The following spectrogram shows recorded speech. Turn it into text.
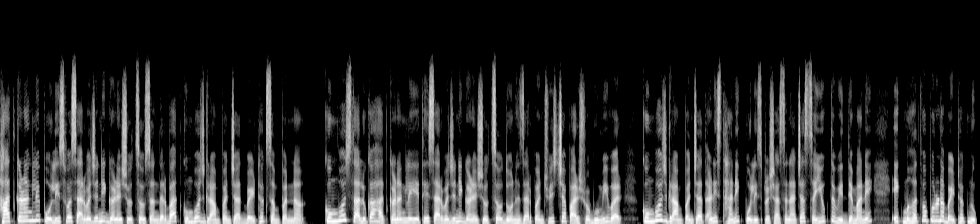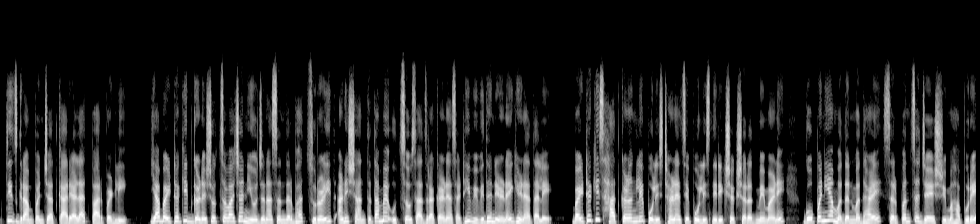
हातकणंगले पोलीस व सार्वजनिक गणेशोत्सव संदर्भात कुंभोज ग्रामपंचायत बैठक संपन्न. कुंभोज तालुका हातकणंगले येथे सार्वजनिक गणेशोत्सव दोन हजार पंचवीसच्या पार्श्वभूमीवर कुंभोज ग्रामपंचायत आणि स्थानिक पोलीस प्रशासनाच्या संयुक्त विद्यमाने एक महत्त्वपूर्ण बैठक नुकतीच ग्रामपंचायत कार्यालयात पार पडली. या बैठकीत गणेशोत्सवाच्या नियोजनासंदर्भात सुरळीत आणि शांततामय उत्सव साजरा करण्यासाठी विविध निर्णय घेण्यात आले. बैठकीस हातकणंगले पोलीस ठाण्याचे पोलीस निरीक्षक शरद मेमाणे गोपनिया मदन मधाळे सरपंच जयश्री महापुरे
